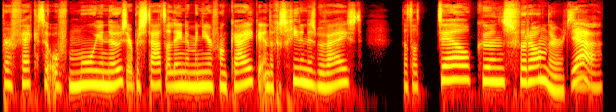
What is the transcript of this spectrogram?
perfecte of mooie neus. Er bestaat alleen een manier van kijken en de geschiedenis bewijst dat dat telkens verandert. Ja,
